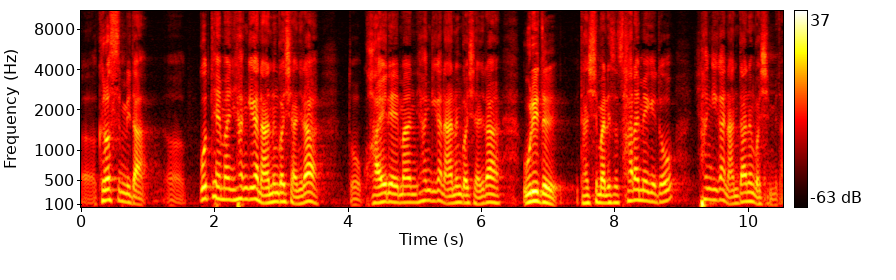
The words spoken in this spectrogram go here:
어, 그렇습니다. 어, 꽃에만 향기가 나는 것이 아니라 또 과일에만 향기가 나는 것이 아니라 우리들 다시 말해서 사람에게도 향기가 난다는 것입니다.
